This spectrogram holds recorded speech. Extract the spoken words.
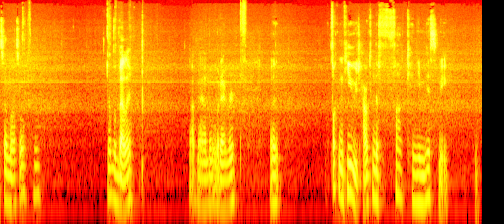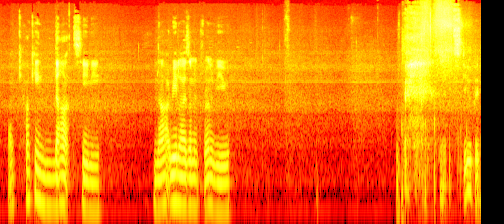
some muscle. I have a belly, not bad, but whatever. But fucking huge. How can the fuck can you miss me? Like, how can you not see me? Not realize I'm in front of you? It's stupid.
